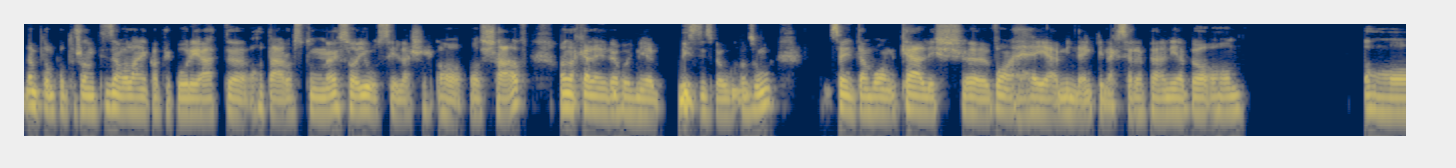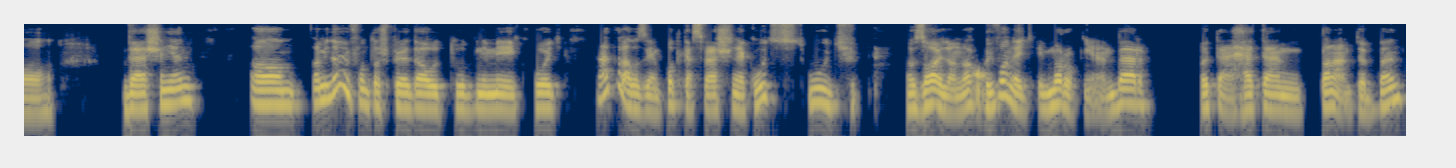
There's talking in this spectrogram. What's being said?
nem tudom pontosan, tizenvalány kategóriát határoztunk meg, szóval jó széles a, a sáv, annak ellenére, hogy mi bizniszbe utazunk. Szerintem van, kell és van helye mindenkinek szerepelni ebbe a, a versenyen. A, ami nagyon fontos például tudni még, hogy általában az ilyen podcast versenyek úgy, úgy zajlanak, hogy van egy, egy maroknyi ember, öten, heten, talán többen,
